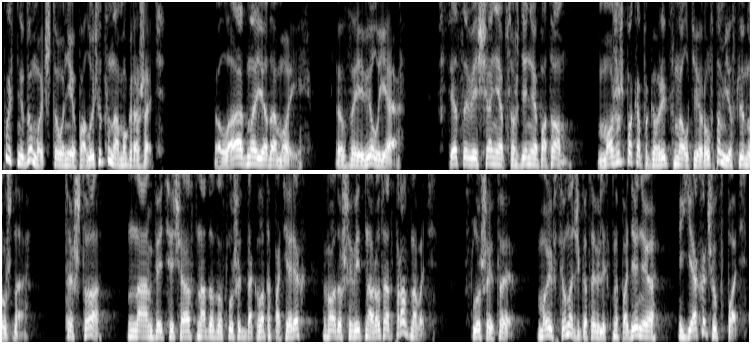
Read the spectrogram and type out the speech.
Пусть не думает, что у неё получится нам угрожать. «Ладно, я домой», — заявил я. «Все совещания и обсуждения потом. Можешь пока поговорить с Мелти и Руфтом, если нужно». «Ты что? Нам ведь сейчас надо заслушать доклад о потерях, воодушевить народ и отпраздновать». «Слушай ты, мы всю ночь готовились к нападению, я хочу спать.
